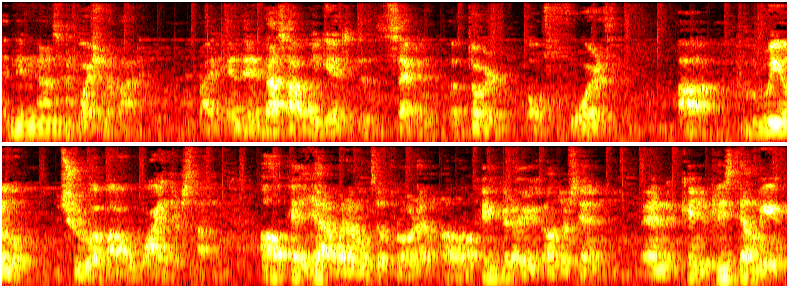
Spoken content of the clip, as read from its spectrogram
and then ask a question about it, right? And then that's how we get to the second, or third, or fourth, uh, real true about why they're selling. Oh, okay, yeah, when I moved to Florida. Oh, okay, good, I understand. And can you please tell me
